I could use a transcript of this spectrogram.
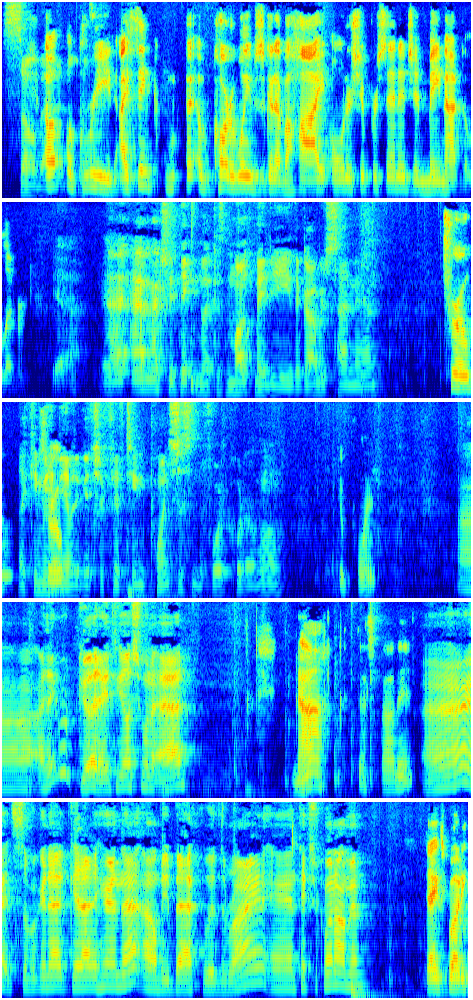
so bad. Uh, agreed. I think uh, Carter Williams is going to have a high ownership percentage and may not deliver. Yeah, yeah I, am actually thinking because Monk may be the garbage time man. True. Like he may True. be able to get you 15 points just in the fourth quarter alone. Good point. Uh, I think we're good. Anything else you want to add? Nah, that's about it. All right, so we're gonna get out of here on that. I'll be back with Ryan, and thanks for coming on, man. Thanks, buddy.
